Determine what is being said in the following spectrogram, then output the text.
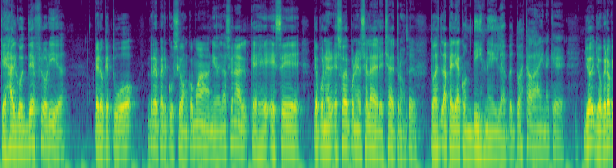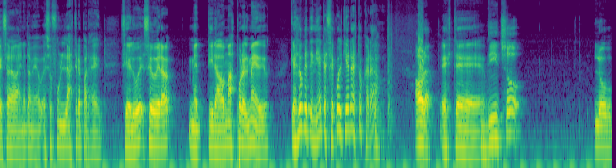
que es algo de Florida, pero que tuvo repercusión como a nivel nacional, que es ese de poner eso de ponerse a la derecha de Trump. Sí. Toda la pelea con Disney, la, toda esta vaina que yo, yo creo que esa vaina también, eso fue un lastre para él. Si él se hubiera me- tirado más por el medio, que es lo que tenía que hacer cualquiera de estos carajos. Ahora, Este, dicho lo,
